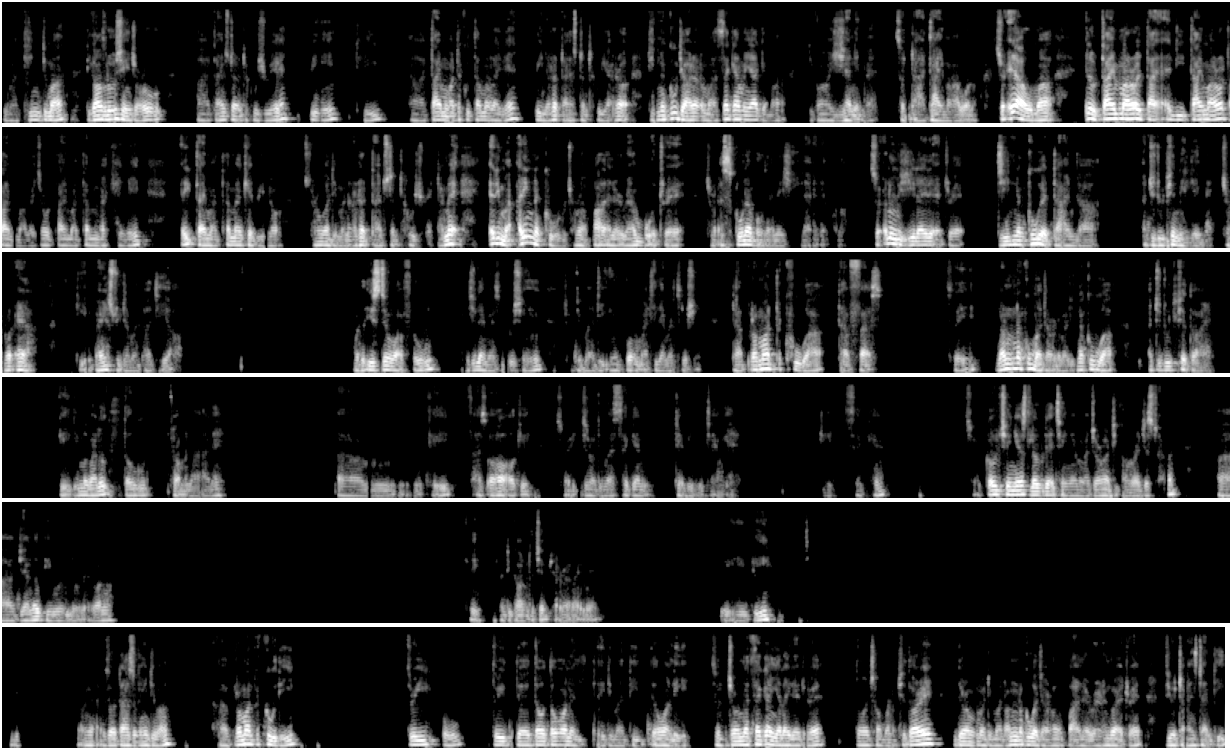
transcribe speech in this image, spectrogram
ဒီမှာဒီဒီမှာဒီကောင်ဆိုလို့ရှိရင်ကျွန်တော်တို့အာ time stamp တစ်ခုယူရဲပြီးရင်ဒီအာ timer တစ်ခုသတ်မှတ်လိုက်တယ်ပြီးနောက်ထပ် time stamp တစ်ခုရအဲ့တော့ဒီနှစ်ခုကြားထဲမှာ second မရခင်မှာဒီကောင်ရက်နေမယ်ဆိုတော့ဒါ timer ပေါ့နော်ဆိုတော့အဲ့ဒါကိုမှအဲ့လို timer တော့အဲ့ဒီ timer တော့ timer ပဲကျွန်တော် timer သတ်မှတ်ခဲ့တယ် အဲ့ဒီ timer သတ်မှတ်ခဲ့ပြီးတော့ကျွန်တော်ကဒီမှာနောက်ထပ် time stamp တစ်ခုယူရဲဒါပေမဲ့အဲ့ဒီမှာအဲ့ဒီနှစ်ခုကိုကျွန်တော်ပါလိုက်တဲ့ run ဖို့အတွက်ကျွန်တော် scroll နဲ့ပုံစံနဲ့ရေးလိုက်တယ်ပေါ့နော်ဆိုတော့အဲ့လိုရေးလိုက်တဲ့အတွက်ဒီနှစ်ခုရဲ့ time ကအတူတူဖြစ်နေလိမ့်မယ်ကျွန်တော်အဲ့ဒါဒီ advanced street မှာသွားကြည့်အောင် what is the workflow ကြည့်လိုက်မယ်ဆိုလို့ရှိရင်ကျွန်တော်ဒီမှာဒီ import မှာကြည့်လိုက်မယ်ဆိုလို့ရှိရင်ဒါပထမတစ်ခုကဒါ first ဆိုရင်နောက်နှစ်ခုမှကျွန်တော်ဒီနှစ်ခုကအတူတူဖြစ်သွားတယ် okay ဒီမှာဘာလို့သုံးခုထွက်မလာလဲ um okay first oh okay sorry ကျွန်တော်ဒီမှာ second ထည့်ပြီးကြံခဲ့ okay second so code changes လုပ်တဲ့အချိန်တိုင်းမှာကျွန်တော်ဒီကောင် register အာပြန်လုပ်ပြီးလို့လိုတယ်ပေါ့နော် okay ကျွန်တော်ဒီကောင်တစ်ချက်ပြန်ရနိုင်မယ် VEB ဟုတ်ကဲ့ဆိုတော့ဒါဆိုရင်ဒီမှာပရမတ်တစ်ခုဒီ3 o 3တော့တော့နဲ့ဒီမှာဒီတော့လေးဆိုတော့ကျွန်တော် method ကရလိုက်တဲ့အတွက်တော့6မှာဖြစ်သွားတယ်ဒီတော့မှဒီမှာနောက်တစ်ခုကကျတော့ပါလဲ random သွားတဲ့အတွက် zero time stamp ဒီ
